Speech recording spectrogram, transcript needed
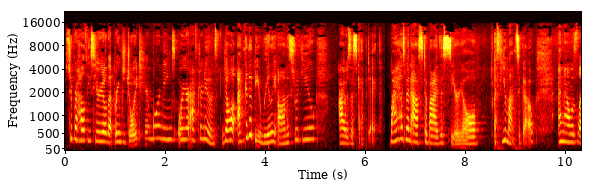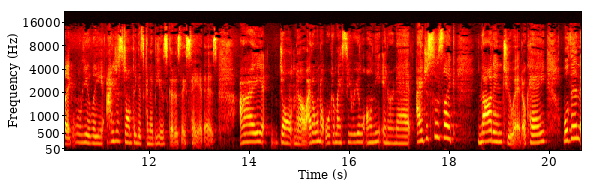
super healthy cereal that brings joy to your mornings or your afternoons. Y'all, I'm gonna be really honest with you. I was a skeptic. My husband asked to buy the cereal a few months ago. And I was like, really? I just don't think it's going to be as good as they say it is. I don't know. I don't want to order my cereal on the internet. I just was like, not into it, okay? Well, then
